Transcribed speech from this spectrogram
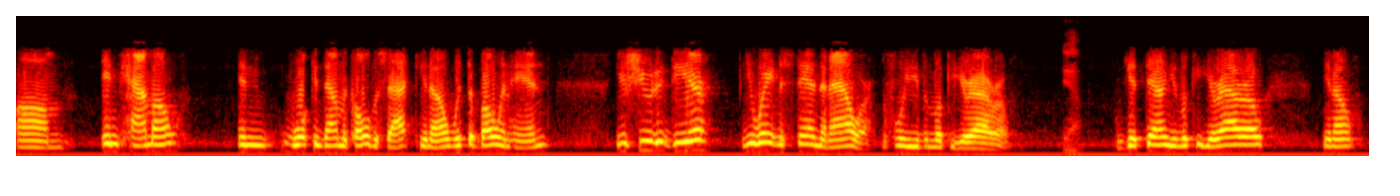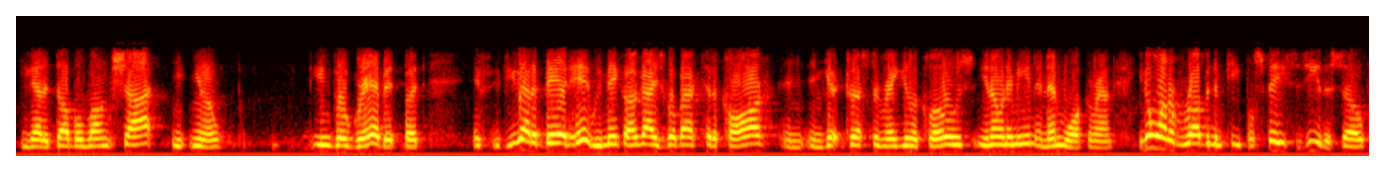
um, in camo in walking down the cul-de-sac, you know, with the bow in hand. You shoot a deer, you wait in a stand an hour before you even look at your arrow. Yeah. You get down, you look at your arrow, you know, you got a double lung shot, you, you know, you can go grab it. But if if you got a bad hit, we make our guys go back to the car and, and get dressed in regular clothes. You know what I mean? And then walk around. You don't want to rub it in people's faces either. So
